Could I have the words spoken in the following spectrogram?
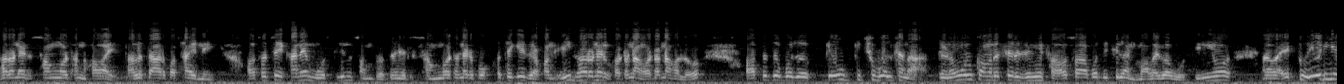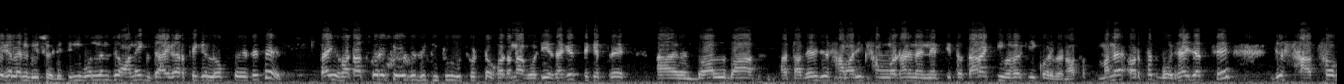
ধরনের সংগঠন হয়, তাহলে তো আর কথাই নেই। অথচ এখানে মুসলিম সম্প্রদায়ের সংগঠনের পক্ষ থেকে যখন এই ধরনের ঘটনা ঘটানো হলো অথচ কেউ কিছু বলছে না। তৃণমূল কংগ্রেসের যিনি সহসভাপতি ছিলেন মলয়বাবু তিনিও একটু এড়িয়ে গেলেন বিষয়টি। তিনি বললেন যে, অনেক জায়গার থেকে লোক তো এসেছে, তাই হঠাৎ করে কেউ যদি কিছু ছোট্ট ঘটনা ঘটিয়ে থাকে, সেক্ষেত্রে দল বা তাদের যে সামাজিক সংগঠনের নেতৃত্ব, তারা কীভাবে কি করবেন? মানে অর্থাৎ বোঝাই যাচ্ছে যে, শাসক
